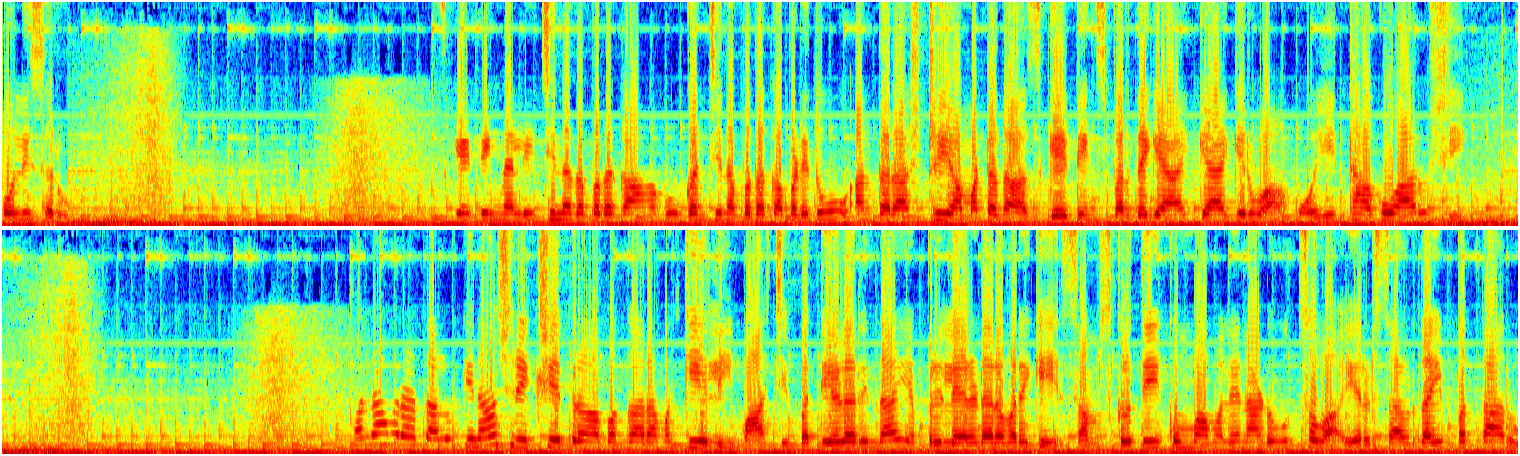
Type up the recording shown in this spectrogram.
ಪೊಲೀಸರು. ಸ್ಕೇಟಿಂಗ್ನಲ್ಲಿ ಚಿನ್ನದ ಪದಕ ಹಾಗೂ ಕಂಚಿನ ಪದಕ ಪಡೆದು ಅಂತಾರಾಷ್ಟ್ರೀಯ ಮಟ್ಟದ ಸ್ಕೇಟಿಂಗ್ ಸ್ಪರ್ಧೆಗೆ ಆಯ್ಕೆಯಾಗಿರುವ ಮೋಹಿತ್ ಹಾಗೂ ಆರುಷಿ. ತಾಲೂಕಿನ ಶ್ರೀ ಕ್ಷೇತ್ರ ಬಂಗಾರಮಕ್ಕಿಯಲ್ಲಿ ಮಾರ್ಚ್ ಇಪ್ಪತ್ತೇಳರಿಂದ ಏಪ್ರಿಲ್ ಎರಡರವರೆಗೆ ಸಂಸ್ಕೃತಿ ಕುಂಭ ಮಲೆನಾಡು ಉತ್ಸವ ಎರಡ್ ಸಾವಿರದ ಇಪ್ಪತ್ತಾರು.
